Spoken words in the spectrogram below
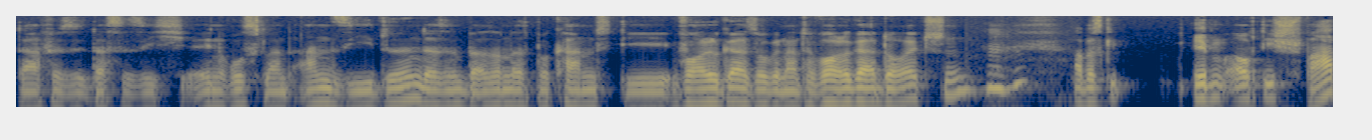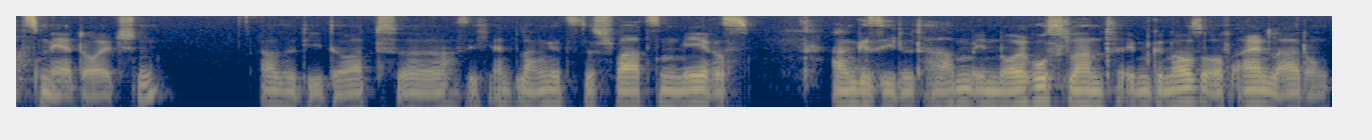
dafür, dass sie sich in Russland ansiedeln. Da sind besonders bekannt die Wolga, sogenannte Wolga-Deutschen. Mhm. Aber es gibt eben auch die Schwarzmeerdeutschen, also die dort äh, sich entlang jetzt des Schwarzen Meeres angesiedelt haben, in Neurussland, eben genauso auf Einladung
